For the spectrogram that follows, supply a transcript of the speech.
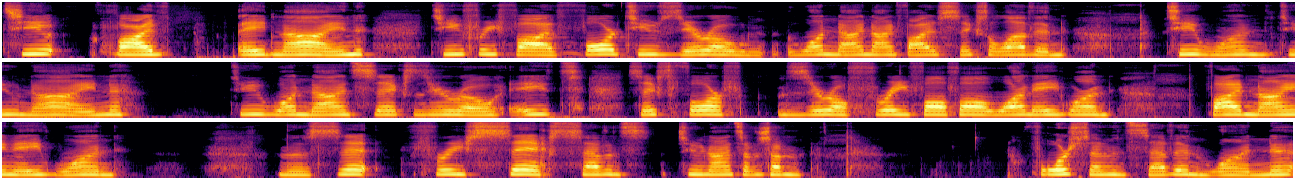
two five eight nine two three five four two zero one nine nine five six eleven two one two nine two one nine six zero eight six four zero three four four one eight one five nine eight one. The six three six seven two nine seven seven four seven seven one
